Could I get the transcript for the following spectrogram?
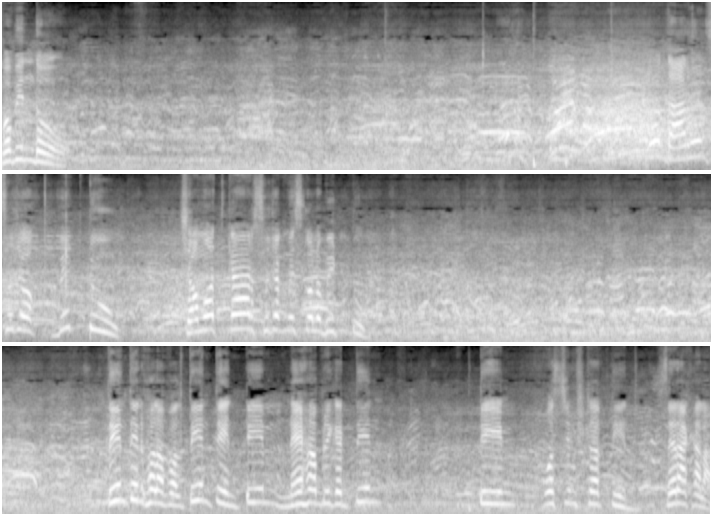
গোবিন্দ। ও দারুণ সুযোগ বিট্টু। চমৎকার সুযোগ মিস করল বিট্টু। তিন তিন ফলাফল, তিন তিন। টিম নেহা ব্রিগেড তিন, টিম পশ্চিম স্টার তিন। সেরা খেলা।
